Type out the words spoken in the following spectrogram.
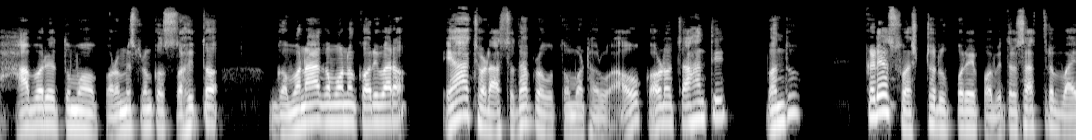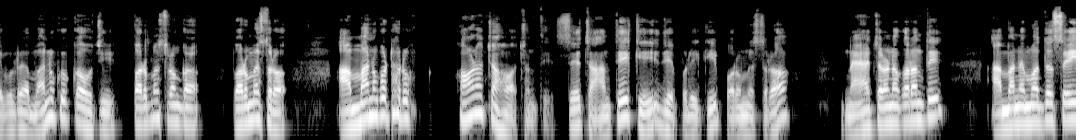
ଭାବରେ ତୁମ ପରମେଶ୍ୱରଙ୍କ ସହିତ ଗମନାଗମନ କରିବାର ଏହା ଛଡ଼ା ସଦାପ୍ରଭୁ ତୁମଠାରୁ ଆଉ କ'ଣ ଚାହାନ୍ତି? ବନ୍ଧୁ କେଡ଼େ ସ୍ପଷ୍ଟ ରୂପରେ ପବିତ୍ର ଶାସ୍ତ୍ର ବାଇବଲରେ ଏମାନଙ୍କୁ କହୁଛି ପରମେଶ୍ୱରଙ୍କ ପରମେଶ୍ୱର ଆମମାନଙ୍କ ଠାରୁ କ'ଣ ଚାହୁଁଅଛନ୍ତି ସେ ଚାହାନ୍ତି କି ଯେପରିକି ପରମେଶ୍ୱର ନ୍ୟାୟଚରଣ କରନ୍ତି ଆମମାନେ ମଧ୍ୟ ସେହି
